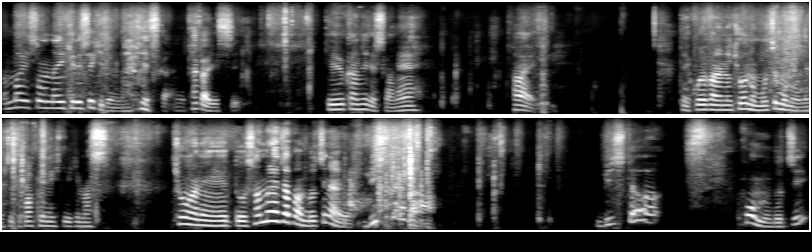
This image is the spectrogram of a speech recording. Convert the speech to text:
あんまりそんな行ける席ではないですからね。高いですし。っていう感じですかね。はい。で、これからね、今日の持ち物をね、ちょっと確認していきます。今日はね、えっと、侍ジャパンどっちなのビジターかな？ビジタ？ーホーム？どっち？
